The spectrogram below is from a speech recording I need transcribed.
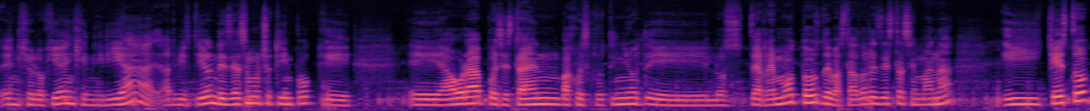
en geología e ingeniería, advirtieron desde hace mucho tiempo que ahora pues están bajo escrutinio de los terremotos devastadores de esta semana y que esto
